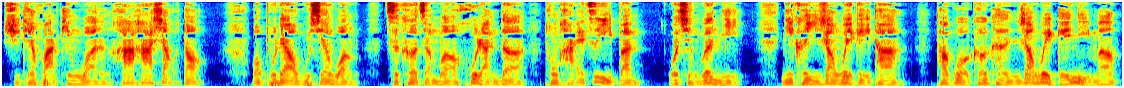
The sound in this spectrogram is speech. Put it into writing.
徐天化听完，哈哈笑道：“我不料武贤王此刻怎么忽然的同孩子一般？我请问你，你可以让位给他，他果可肯让位给你吗？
